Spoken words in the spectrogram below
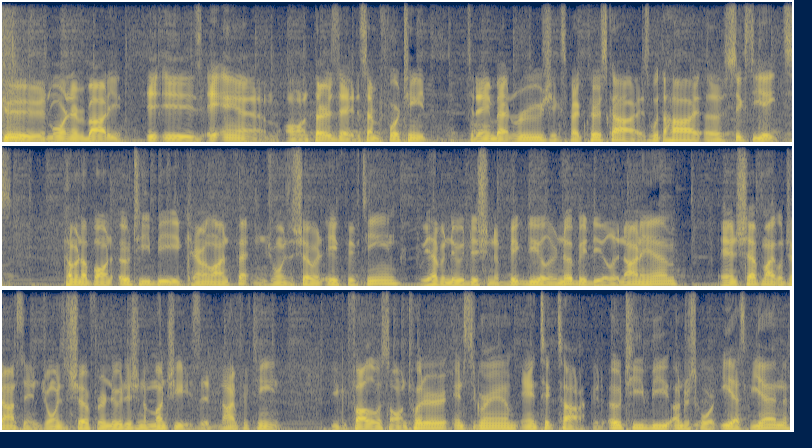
Good morning, everybody. It is 8 a.m. on Thursday, December 14th. Today in Baton Rouge, expect clear skies with a high of 68. Coming up on OTB, Caroline Fenton joins the show at 8.15. We have a new edition of Big Deal or No Big Deal at 9 a.m. And Chef Michael Johnson joins the show for a new edition of Munchies at 9.15. You can follow us on Twitter, Instagram, and TikTok at OTB underscore ESPN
